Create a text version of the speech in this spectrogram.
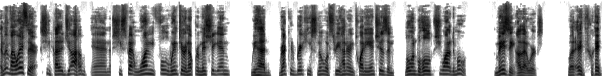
I met my wife there. She got a job and she spent one full winter in upper Michigan. We had record breaking snow of 320 inches, and lo and behold, she wanted to move. Amazing how that works. But anyway,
